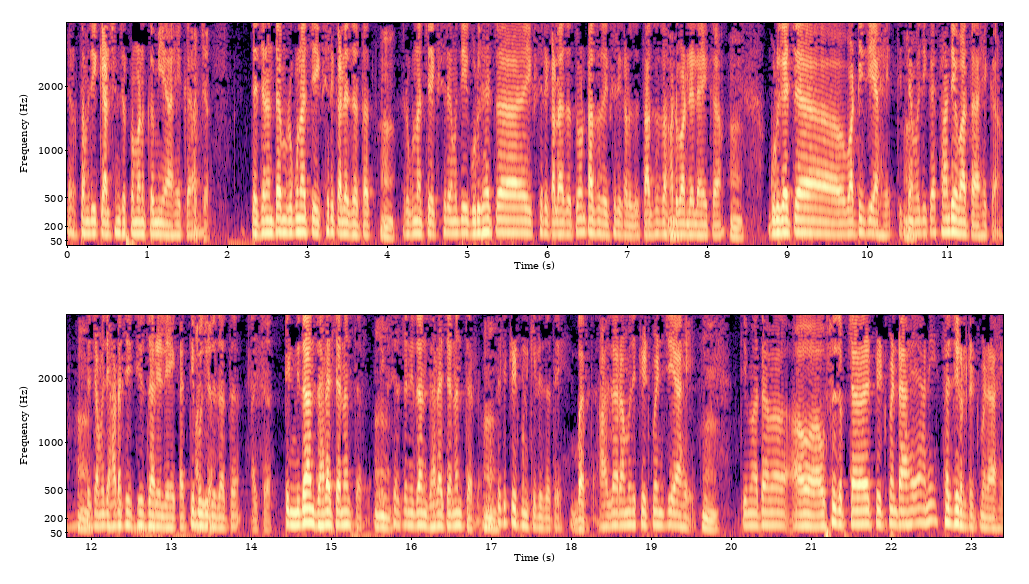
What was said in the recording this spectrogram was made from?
रक्तामध्ये कॅल्शियमचं प्रमाण कमी आहे का त्याच्यानंतर रुग्णाचे एक्सरे काढले जातात. रुग्णाच्या एक्सरेमध्ये गुडघ्याचा एक्सरे काढला जातो आणि टाचाचा एक्सरे काढला जातो टाचाचा हाड वाढलेला आहे का. गुडघ्याच्या वाटी जी आहे त्याच्यामध्ये काय सांधेवात आहे का. त्याच्यामध्ये हाडाची झीज झालेली आहे का ते बघितलं जातं ते निदान झाल्याच्यानंतर. एक्सरेचं निदान झाल्याच्यानंतर. मग त्याची ट्रीटमेंट केली जाते बरं आजारामध्ये ट्रीटमेंट जी आहे. ती मग आता औषधोपचार ट्रीटमेंट आहे आणि सर्जिकल ट्रीटमेंट आहे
